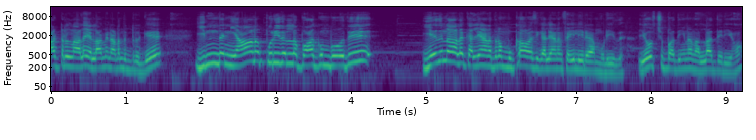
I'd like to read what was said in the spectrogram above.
ஆற்றல்னால எல்லாமே நடந்துகிட்ருக்கு இந்த ஞான புரிதலில் பார்க்கும்போது எதனால கல்யாணத்தில் முக்காவாசி கல்யாணம் ஃபெயிலியராக முடியுது? யோசிச்சு பார்த்தீங்கன்னா நல்லா தெரியும்.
